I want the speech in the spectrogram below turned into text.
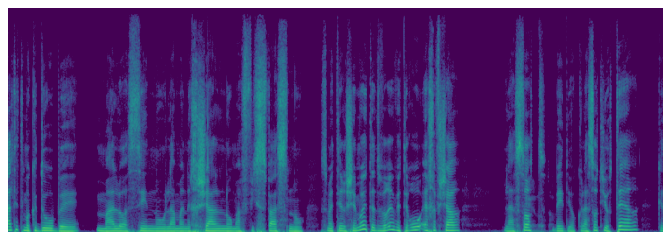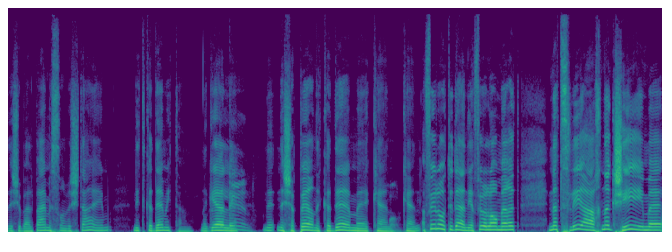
אל תתמקדו במה לא עשינו, למה נכשלנו, מה פספסנו. זאת אומרת, תרשמו את הדברים ותראו איך אפשר לעשות. בדיוק, לעשות יותר, כדי שב-2022 נתקדם איתם. נגיע ל... נ- נשפר, נקדם, אה, כן, נכון. כן. אפילו, אתה יודע, אני אפילו לא אומרת, נצליח, נגשים. אה,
